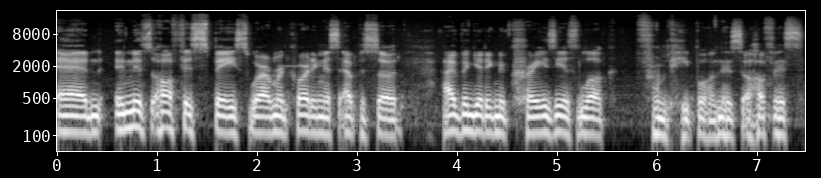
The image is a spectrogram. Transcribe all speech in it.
and in this office space where I'm recording this episode, I've been getting the craziest look from people in this office.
